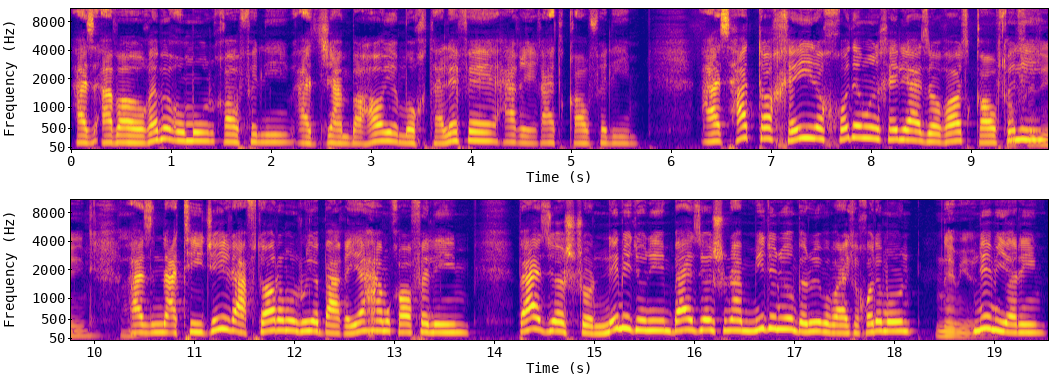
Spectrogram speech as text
از عواقب امور قافلیم از جنبه های مختلف حقیقت قافلیم از حتی خیر خودمون خیلی از اوقات قافلیم بله. از نتیجه رفتارمون روی بقیه هم قافلیم بعضیاش رو نمی‌دونیم بعضیاشون هم می‌دونیم به روی مبارک خودمون نمیاریم, نمیاریم.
